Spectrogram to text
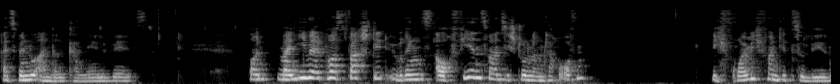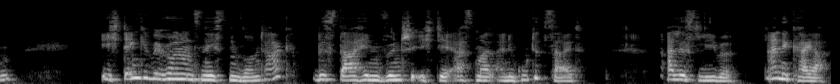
als wenn du andere Kanäle wählst. Und mein E-Mail-Postfach steht übrigens auch 24 Stunden am Tag offen. Ich freue mich von dir zu lesen. Ich denke, wir hören uns nächsten Sonntag. Bis dahin wünsche ich dir erstmal eine gute Zeit. Alles Liebe, deine Kaya.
